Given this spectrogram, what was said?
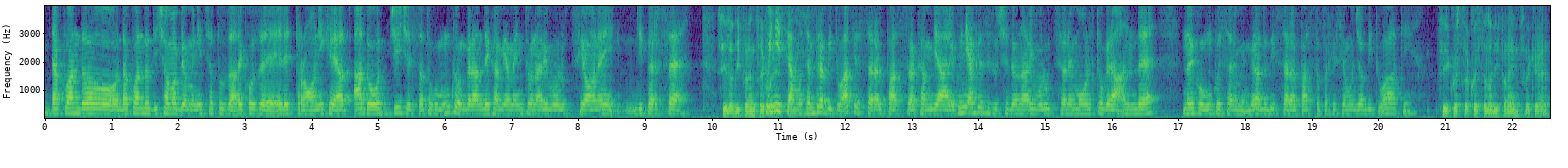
da quando, da quando diciamo abbiamo iniziato a usare cose elettroniche ad, ad oggi c'è stato comunque un grande cambiamento, una rivoluzione di per sé. Sì, la differenza è Quindi questa. siamo sempre abituati a stare al passo e a cambiare, quindi anche se succede una rivoluzione molto grande, noi comunque saremo in grado di stare al passo perché siamo già abituati. Sì, questo- questa è la differenza, che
